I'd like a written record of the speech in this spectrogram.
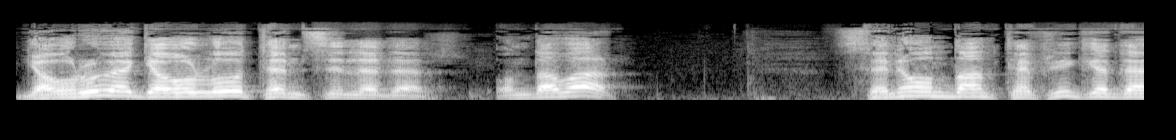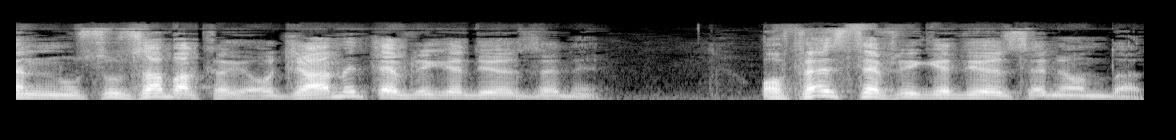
Gavuru ve gavurluğu temsil eder. Onda var. Seni ondan tefrik eden hususa bakıyor. O cami tefrik ediyor seni. O fes tefrik ediyor seni ondan.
